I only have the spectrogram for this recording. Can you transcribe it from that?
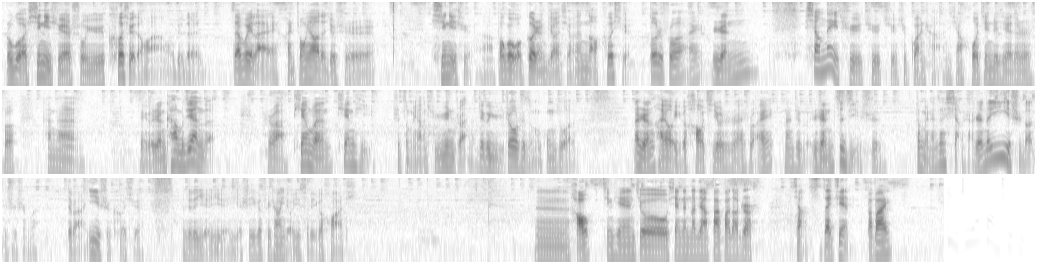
如果心理学属于科学的话，我觉得在未来很重要的就是心理学啊，包括我个人比较喜欢的脑科学，都是说，哎，人向内去去去去观察。你像霍金这些，都是说，看看这个人看不见的，是吧？天文天体。是怎么样去运转的？这个宇宙是怎么工作的？那人还有一个好奇，就是说，哎，说，哎，那这个人自己是，都每天在想啥？人的意识到底是什么？对吧？意识科学，我觉得也也也是一个非常有意思的一个话题。嗯，好，今天就先跟大家八卦到这儿，下次再见，拜拜。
